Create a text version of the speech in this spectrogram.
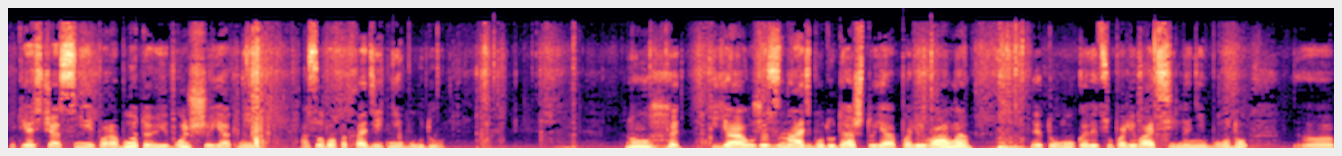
Вот я сейчас с ней поработаю и больше я к ней особо подходить не буду. Ну, я уже знать буду, да, что я поливала эту луковицу, поливать сильно не буду, э,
